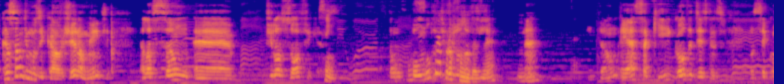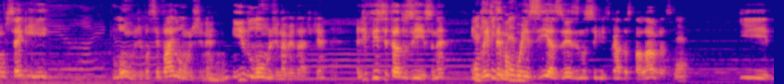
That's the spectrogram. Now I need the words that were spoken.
canção de musical, geralmente, elas são é, filosóficas. Sim. São pontos super de profundas, filosofia, né? né? Então, essa aqui, Go the Distance, você consegue ir longe, você vai longe, né? Uhum. Ir longe, na verdade, que é, é difícil traduzir isso, né? Em É inglês tem uma mesmo. poesia, às vezes, no significado das palavras. É. E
